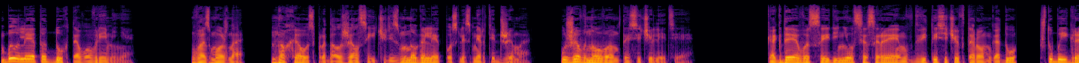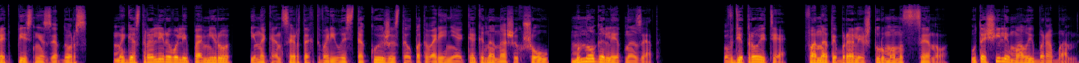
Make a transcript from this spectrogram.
Был ли это дух того времени? Возможно, но хаос продолжался и через много лет после смерти Джима, уже в новом тысячелетии. Когда я воссоединился с Рэем в 2002 году, чтобы играть песни The Doors, мы гастролировали по миру, и на концертах творилось такое же столпотворение, как и на наших шоу много лет назад. В Детройте фанаты брали штурмом сцену, утащили малый барабан,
